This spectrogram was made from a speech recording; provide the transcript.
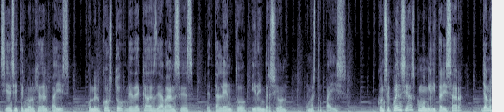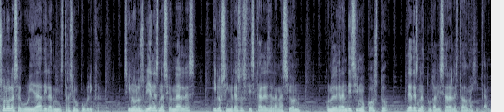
ciencia y tecnología del país con el costo de décadas de avances, de talento y de inversión en nuestro país. Consecuencias como militarizar ya no solo la seguridad y la administración pública, sino los bienes nacionales y los ingresos fiscales de la nación, con el grandísimo costo de desnaturalizar al Estado mexicano.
